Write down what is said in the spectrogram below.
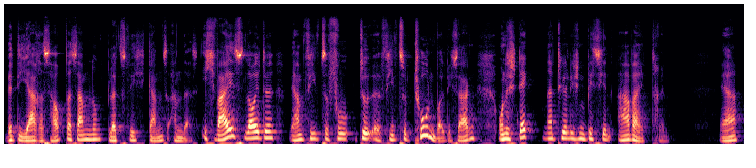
wird die Jahreshauptversammlung plötzlich ganz anders. Ich weiß, Leute, wir haben viel zu, äh, viel zu tun, wollte ich sagen. Und es steckt natürlich ein bisschen Arbeit drin. Ja,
